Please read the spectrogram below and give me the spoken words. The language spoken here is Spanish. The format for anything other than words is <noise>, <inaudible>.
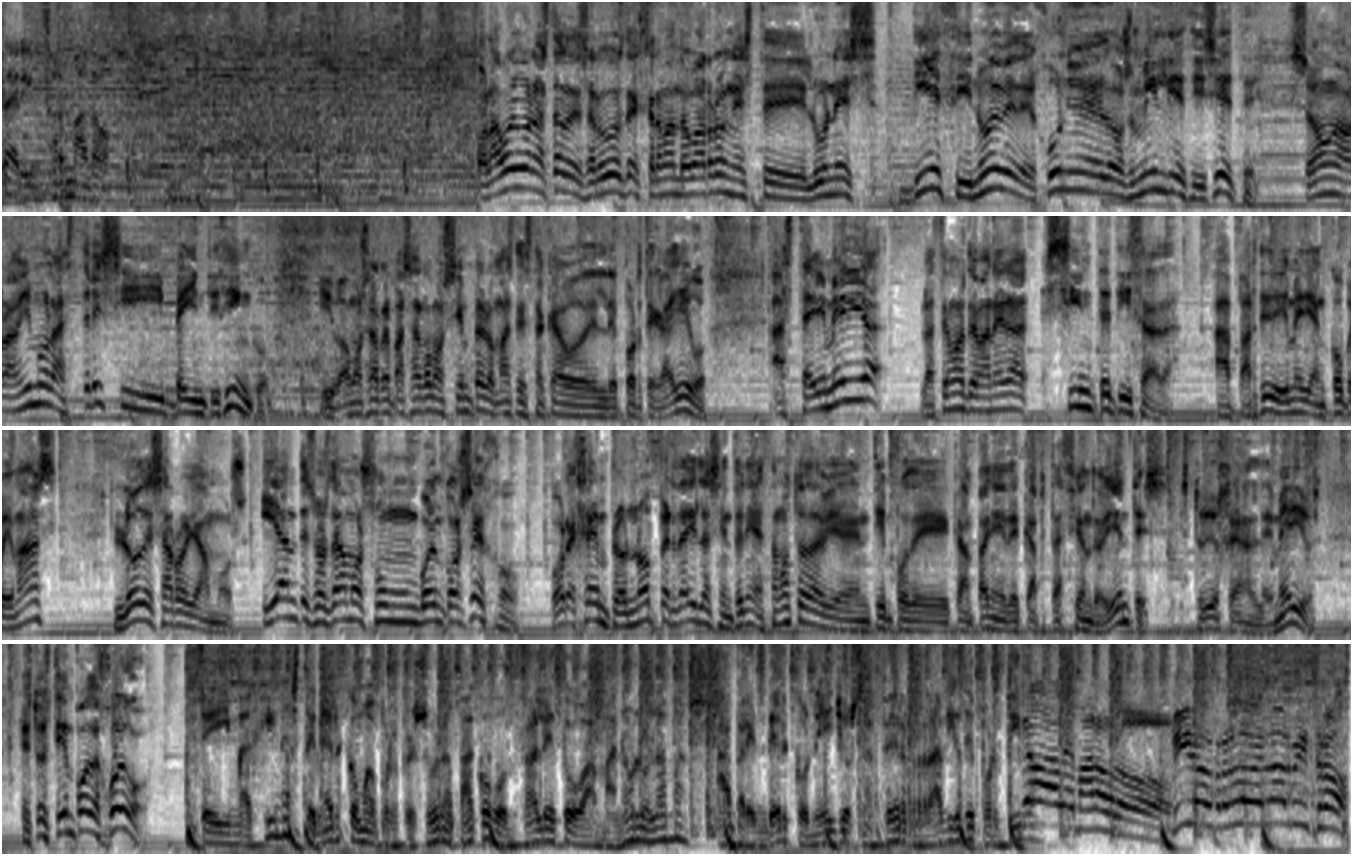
Informado. Hola, muy buenas tardes. Saludos de Germán Barro en este lunes 19 de junio de 2017. Son ahora mismo las 3 y 25 y vamos a repasar como siempre lo más destacado del deporte gallego. Hasta y media lo hacemos de manera sintetizada. A partir de y media en Cope Más lo desarrollamos. Y antes os damos un buen consejo. Por ejemplo, no perdáis la sintonía. Estamos todavía en tiempo de campaña y de captación de oyentes. Estudio General de Medios. Esto es tiempo de juego. ¿Te imaginas tener como profesor a Paco González o a Manolo Lama? Aprender con ellos a hacer radio deportiva. ¡Dale, Manolo! ¡Mira el reloj del árbitro!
